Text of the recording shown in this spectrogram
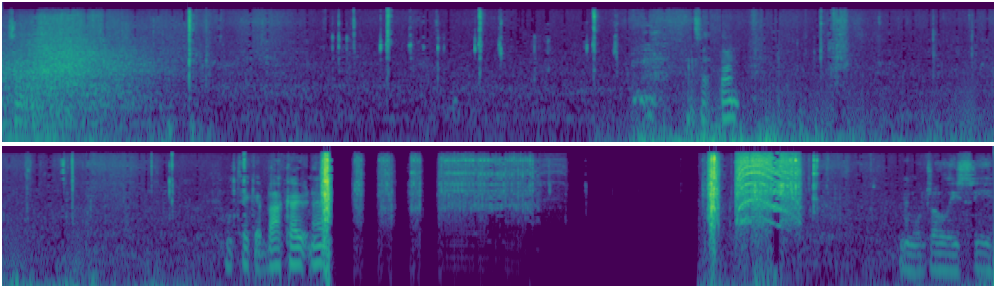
fixing. That's it done. We'll take it back out now. And we'll drill these three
